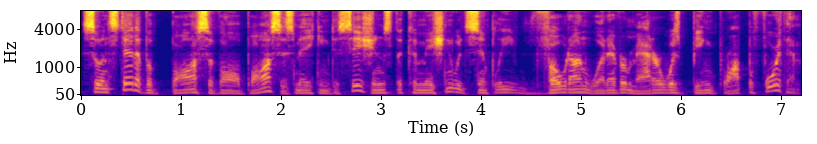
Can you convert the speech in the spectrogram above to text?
So instead of a boss of all bosses making decisions, the commission would simply vote on whatever matter was being brought before them.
